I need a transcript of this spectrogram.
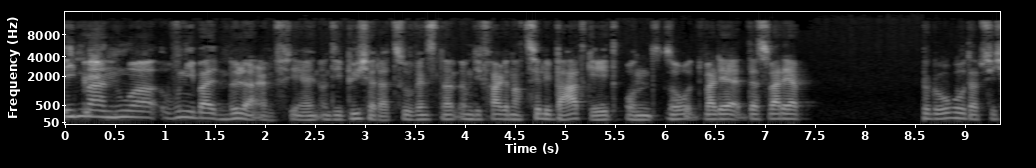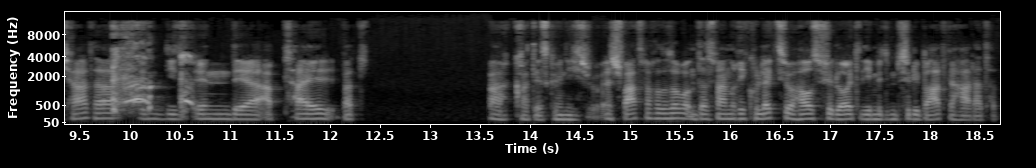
immer nur Wunibald Müller empfehlen und die Bücher dazu, wenn es dann um die Frage nach Zölibat geht und so, weil der, das war der Psychologe oder Psychiater in, die, in der Abteil Bad, ach Gott, jetzt kann ich nicht, Schwarzbach oder so, und das war ein Recollectio-Haus für Leute, die mit dem Zölibat gehadert hat.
